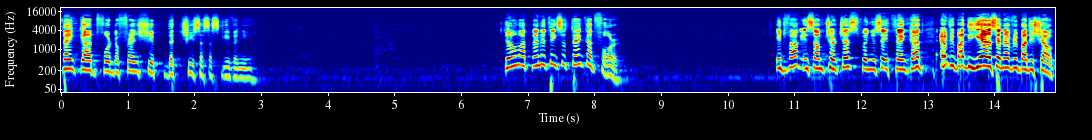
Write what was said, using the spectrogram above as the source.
Thank God for the friendship that Jesus has given you. You know what? Many things to thank God for. In fact, in some churches, when you say thank God, everybody yells and everybody shout.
